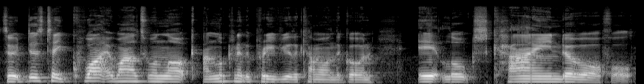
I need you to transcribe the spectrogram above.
So it does take quite a while to unlock and looking at the preview of the camo on the gun it looks kind of awful.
